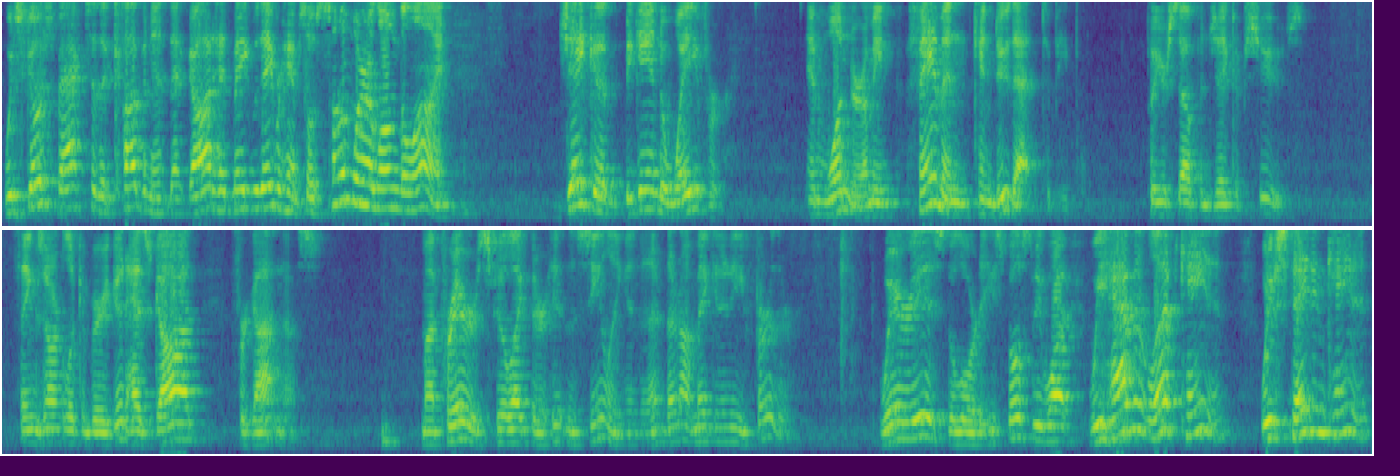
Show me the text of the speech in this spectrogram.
which goes back to the covenant that God had made with Abraham. So, somewhere along the line, Jacob began to waver and wonder. I mean, famine can do that to people. Put yourself in Jacob's shoes. Things aren't looking very good. Has God forgotten us? My prayers feel like they're hitting the ceiling and they're not making it any further. Where is the Lord? He's supposed to be what? We haven't left Canaan. We've stayed in Canaan,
